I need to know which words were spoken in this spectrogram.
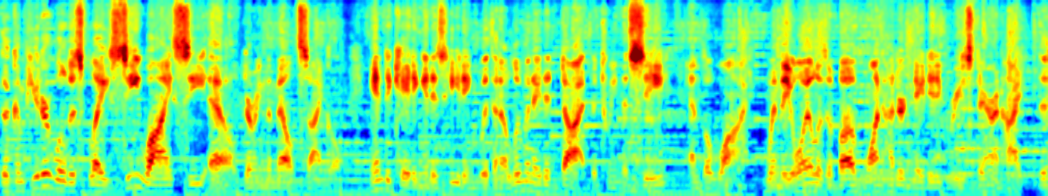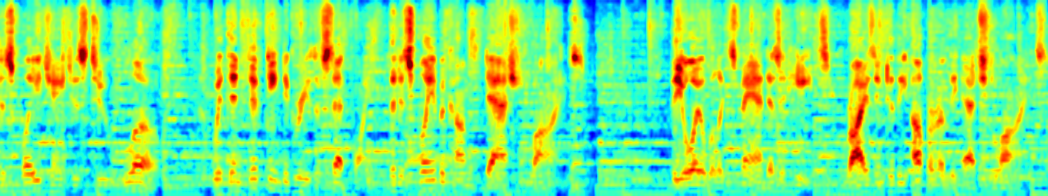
The computer will display CYCL during the melt cycle, indicating it is heating with an illuminated dot between the C and the Y. When the oil is above 180 degrees Fahrenheit, the display changes to low. Within 15 degrees of set point, the display becomes dashed lines. The oil will expand as it heats, rising to the upper of the etched lines.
